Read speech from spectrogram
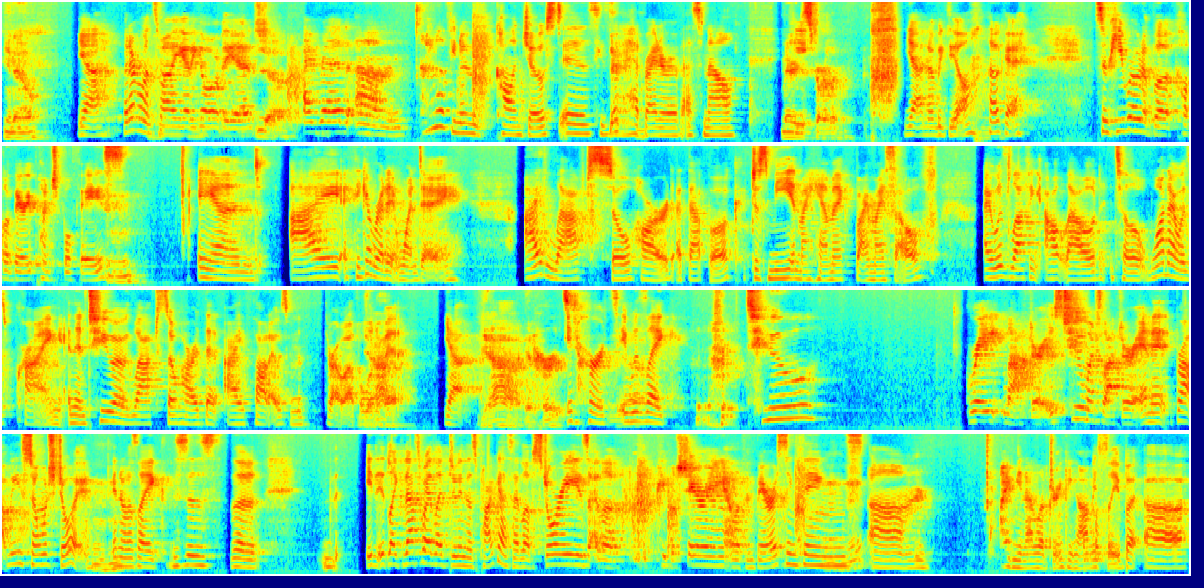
You know? Yeah. But every once in a while, you got to go over the edge. Yeah. I read, um, I don't know if you know who Colin Jost is. He's the head writer of SNL. Married He- to Scarlett. Yeah, no big deal. Okay. So he wrote a book called A Very Punchable Face. Mhm. And I I think I read it in one day. I laughed so hard at that book, just me in my hammock by myself. I was laughing out loud until one, I was crying, and then two, I laughed so hard that I thought I was going to throw up a little bit. Yeah, Yeah, it hurts. it hurts. It was like too great laughter. It was too much laughter, and it brought me so much joy. Mhm. And it was like, this is the. th- It, it like that's why I love doing this podcast. I love stories. I love people sharing. I love embarrassing things. Um, I mean, I love drinking, obviously, but uh,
